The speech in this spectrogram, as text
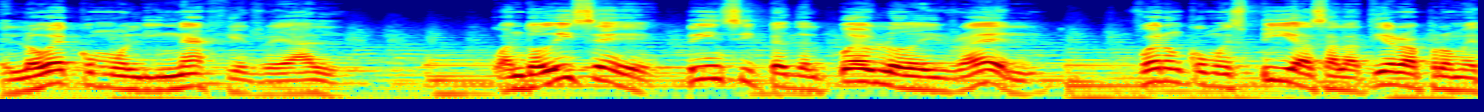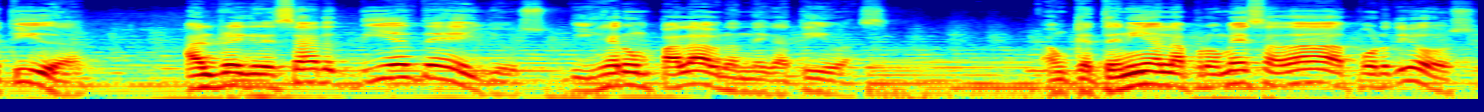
él lo ve como linaje real. Cuando dice príncipes del pueblo de Israel fueron como espías a la tierra prometida, al regresar diez de ellos dijeron palabras negativas. Aunque tenían la promesa dada por Dios,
